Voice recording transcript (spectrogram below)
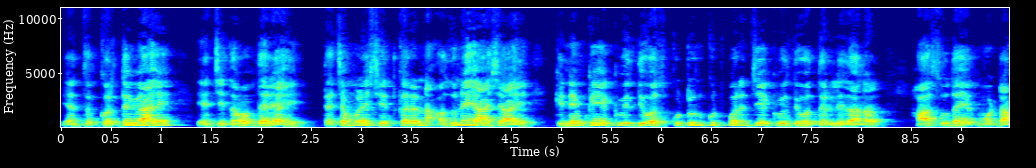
यांचं कर्तव्य आहे यांची जबाबदारी आहे. त्याच्यामुळे शेतकऱ्यांना अजूनही आशा आहे की नेमके एकवीस दिवस कुठून कुठपर्यंत एकवीस दिवस धरले जाणार हा सुद्धा एक मोठा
